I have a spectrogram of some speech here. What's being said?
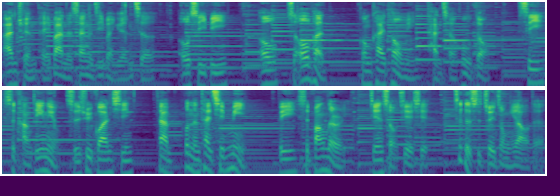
安全陪伴的三个基本原则：OCB，O 是 Open，公开透明、坦诚互动；C 是 Continue，持续关心，但不能太亲密；B 是 Boundary，坚守界限。这个是最重要的。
